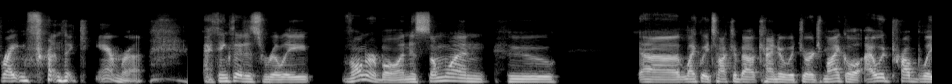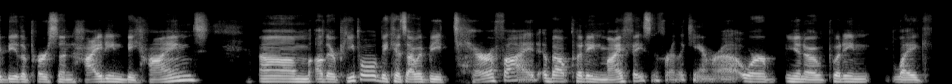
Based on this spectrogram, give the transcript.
right in front of the camera. I think that is really vulnerable. And as someone who, uh, like we talked about kind of with George Michael, I would probably be the person hiding behind um, other people because I would be terrified about putting my face in front of the camera or, you know, putting like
